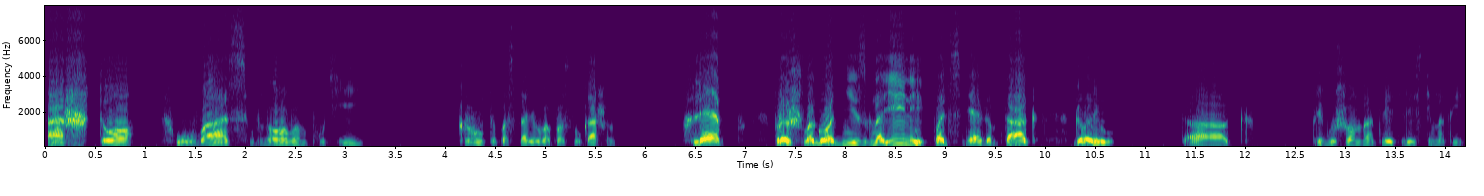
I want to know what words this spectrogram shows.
А что у вас в новом пути? Круто поставил вопрос Лукашин. Хлеб прошлогодний сгноили под снегом, так? Говорю. Так, приглушенно ответили из темноты.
